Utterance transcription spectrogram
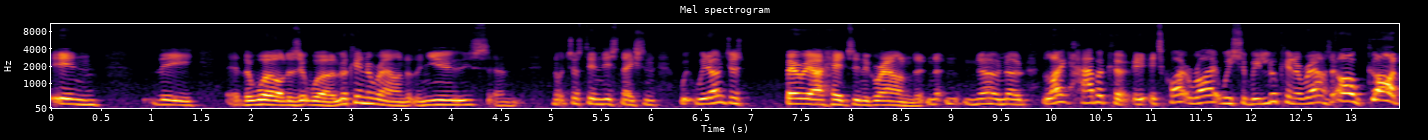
in the uh, the world, as it were, looking around at the news, and not just in this nation. We, we don't just bury our heads in the ground. No, no. Like Habakkuk, it, it's quite right. We should be looking around and say, "Oh God,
